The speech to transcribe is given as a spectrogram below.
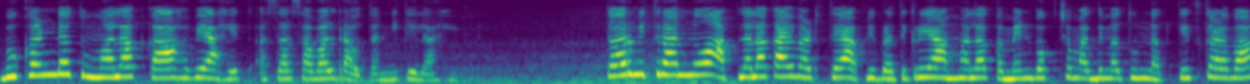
भूखंड तुम्हाला का हवे आहेत? असा सवाल राऊतांनी केला आहे. तर मित्रांनो आपल्याला काय वाटते आपली प्रतिक्रिया आम्हाला कमेंट बॉक्सच्या माध्यमातून नक्कीच कळवा.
